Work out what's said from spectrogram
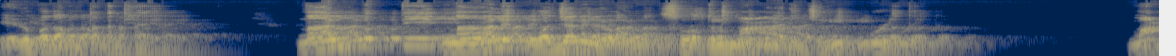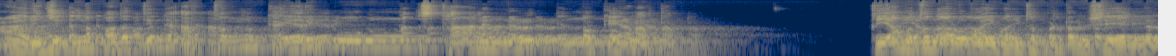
എഴുപതാമത്തെ അധ്യായം. നാൽപ്പത്തി നാല് വചനങ്ങളാണ് സൂറത്തുൽ മഹാരിജിൽ ഉള്ളത്. മആരിജ് എന്ന പദത്തിന്റെ അർത്ഥം കയറിപ്പോകുന്ന സ്ഥാനങ്ങൾ എന്നൊക്കെയാണ് അർത്ഥം. ഖിയാമത്ത് നാളുമായി ബന്ധപ്പെട്ട വിഷയങ്ങൾ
